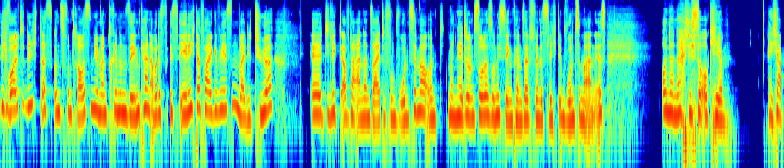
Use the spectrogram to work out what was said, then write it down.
ich wollte nicht, dass uns von draußen jemand drinnen sehen kann, aber das ist eh nicht der Fall gewesen, weil die Tür, äh, die liegt auf einer anderen Seite vom Wohnzimmer und man hätte uns so oder so nicht sehen können, selbst wenn das Licht im Wohnzimmer an ist. Und dann dachte ich so, okay, ich habe,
